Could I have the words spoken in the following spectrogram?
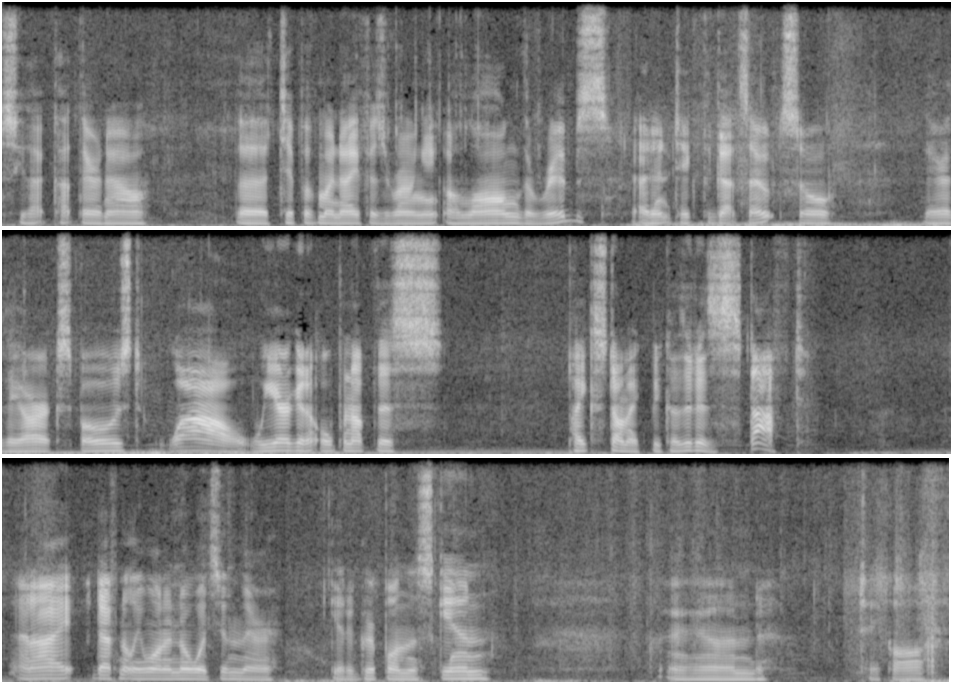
See that cut there now? The tip of my knife is running along the ribs. I didn't take the guts out, so there they are exposed. Wow, we are gonna open up this pike stomach because it is stuffed. And I definitely wanna know what's in there. Get a grip on the skin and take off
